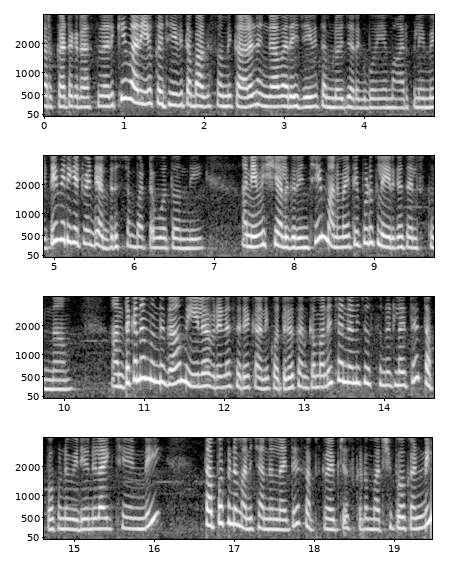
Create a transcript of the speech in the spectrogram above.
కర్కాటక రాశి వారికి వారి యొక్క జీవిత భాగస్వామి కారణంగా వారి జీవితంలో జరగబోయే మార్పులు ఏమిటి వీరికి ఎటువంటి అదృష్టం పట్టబోతోంది అనే విషయాల గురించి మనమైతే ఇప్పుడు క్లియర్గా తెలుసుకుందాం. అంతకన్నా ముందుగా మీలో ఎవరైనా సరే కానీ కొత్తగా కనుక మన ఛానల్ని చూస్తున్నట్లయితే తప్పకుండా వీడియోని లైక్ చేయండి. తప్పకుండా మన ఛానల్ని అయితే సబ్స్క్రైబ్ చేసుకోవడం మర్చిపోకండి.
